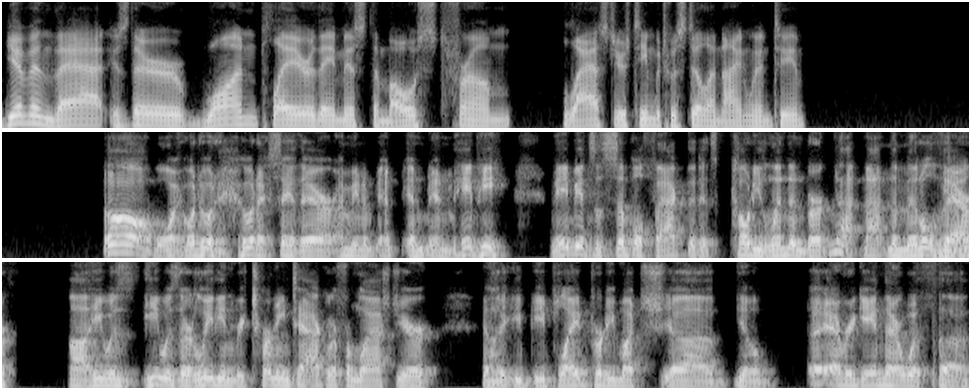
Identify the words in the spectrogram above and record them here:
given that, is there one player they missed the most from last year's team, which was still a nine win team? Oh boy, what would I, what would I say there? I mean, and, and, and maybe maybe it's a simple fact that it's Cody Lindenberg not not in the middle there. Yeah. Uh, he was he was their leading returning tackler from last year. Uh, he, he, played pretty much uh, you know every game there with uh,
